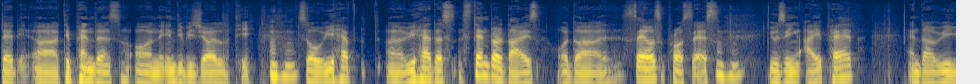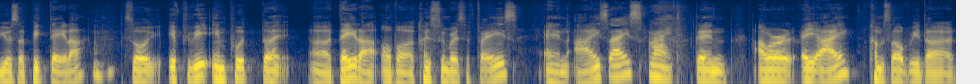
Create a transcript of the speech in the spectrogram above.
that uh, dependence on individuality. So we have uh, we had a standardized or the sales process using iPad, and uh, we use a big data. So if we input the uh, data of a consumer's face and eye size, Right. then our AI comes up with a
